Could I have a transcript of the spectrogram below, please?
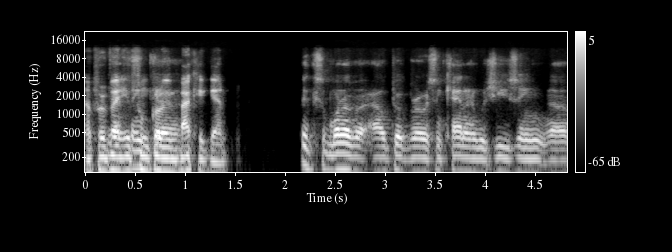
and prevent it from growing uh, back again. I think some, one of the outdoor growers in Canada was using uh,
